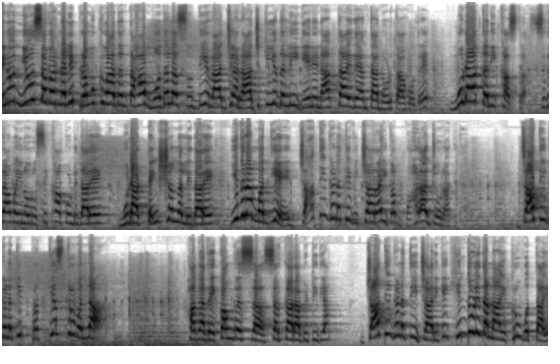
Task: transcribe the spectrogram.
ಇನ್ನು ನ್ಯೂಸ್ ಅವರ್ನಲ್ಲಿ ಪ್ರಮುಖವಾದಂತಹ ಮೊದಲ ಸುದ್ದಿ ರಾಜ್ಯ ರಾಜಕೀಯದಲ್ಲಿ ಏನೇನಾಗ್ತಾ ಇದೆ ಅಂತ ನೋಡ್ತಾ ಹೋದ್ರೆ ಮುಡಾ ತನಿಖಾಸ್ತ್ರ. ಸಿದ್ದರಾಮಯ್ಯನವರು ಸಿಕ್ಕಾಕೊಂಡಿದ್ದಾರೆ, ಮುಡಾ ಟೆನ್ಷನ್ ನಲ್ಲಿದ್ದಾರೆ. ಇದರ ಮಧ್ಯೆ ಜಾತಿ ಗಣತಿ ವಿಚಾರ ಈಗ ಬಹಳ ಜೋರಾಗಿದೆ. ಜಾತಿ ಗಣತಿ ಪ್ರತ್ಯಸ್ತ್ರವನ್ನ ಹಾಗಾದ್ರೆ ಕಾಂಗ್ರೆಸ್ ಸರ್ಕಾರ ಬಿಟ್ಟಿದ್ಯಾ? ಜಾತಿ ಗಣತಿ ಜಾರಿಗೆ ಹಿಂದುಳಿದ ನಾಯಕರು ಒತ್ತಾಯ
